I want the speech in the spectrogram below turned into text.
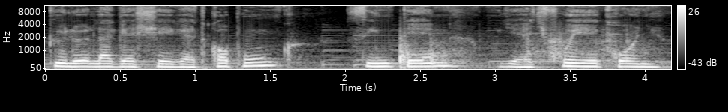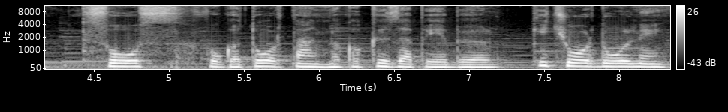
különlegességet kapunk, szintén ugye egy folyékony szósz fog a tortánknak a közepéből kicsordulni,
